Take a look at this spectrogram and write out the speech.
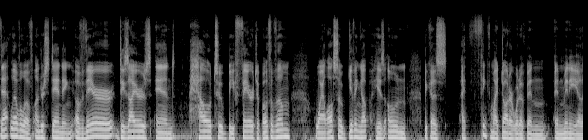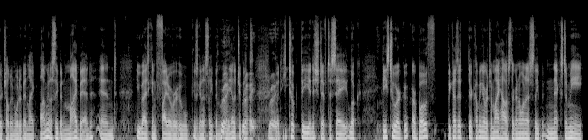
that level of understanding of their desires and how to be fair to both of them while also giving up his own because I think my daughter would have been and many other children would have been like, well, I'm going to sleep in my bed and you guys can fight over who is going to sleep in Right, the other two beds. right, right. But he took the initiative to say, look, these two are are both because it, they're coming over to my house, they're going to want to sleep next to me.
